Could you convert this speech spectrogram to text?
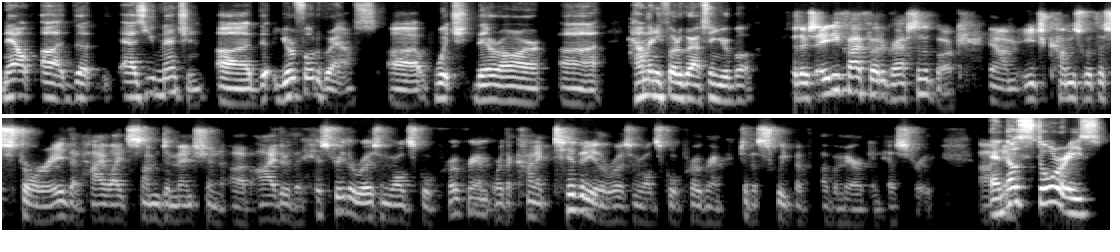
Now, uh, the as you mentioned, uh, the, your photographs, uh, which there are, uh, how many photographs in your book? So there's 85 photographs in the book. Um, each comes with a story that highlights some dimension of either the history of the Rosenwald School program or the connectivity of the Rosenwald School program to the sweep of, of American history. Uh, and, and those stories,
